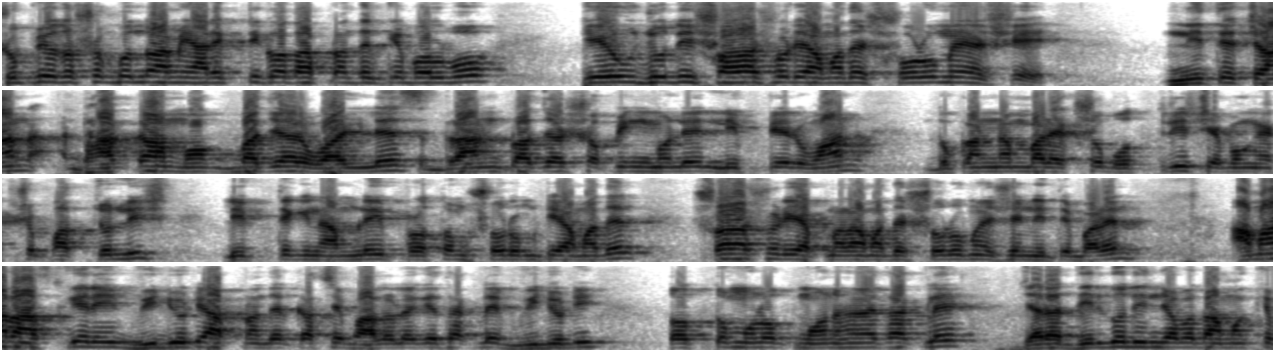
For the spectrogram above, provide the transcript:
সুপ্রিয় দর্শক বন্ধু, আমি আরেকটি কথা আপনাদেরকে বলব। কেউ যদি সরাসরি আমাদের শোরুমে এসে নিতে চান, Dhaka Moghbazar wireless grand plaza shopping মলে, লিফটের ওয়ান দোকান নাম্বার একশো বত্রিশ এবং একশো পাঁচচল্লিশ। লিফট থেকে নামলেই প্রথম শোরুমটি আমাদের। সরাসরি আপনারা আমাদের শোরুমে এসে নিতে পারেন। আমার আজকের এই ভিডিওটি আপনাদের কাছে ভালো লেগে থাকলে ভিডিওটি তথ্যমূলক মনে হয়ে থাকলে যারা দীর্ঘদিন যাবৎ আমাকে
